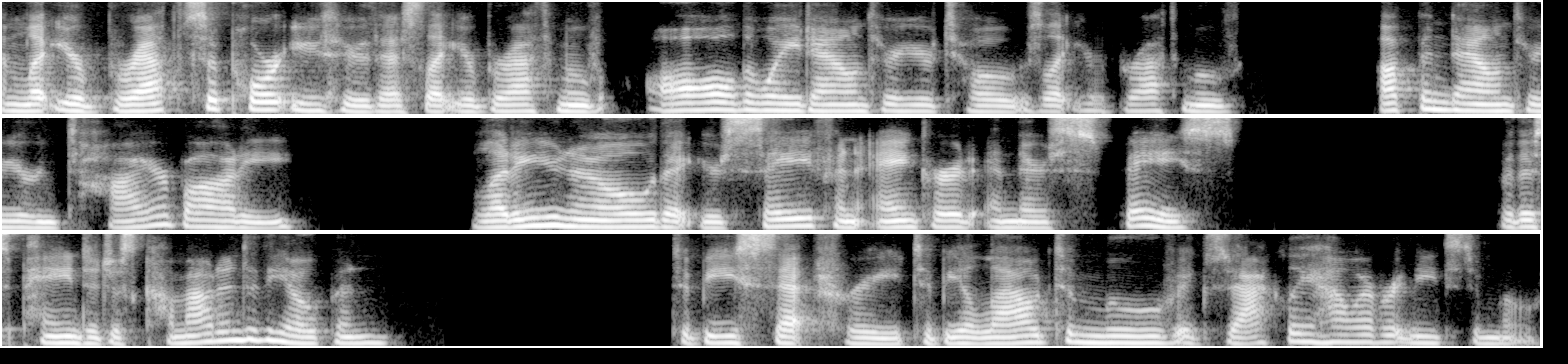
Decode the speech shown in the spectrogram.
And let your breath support you through this. Let your breath move all the way down through your toes. Let your breath move up and down through your entire body, letting you know that you're safe and anchored and there's space for this pain to just come out into the open to be set free, to be allowed to move exactly however it needs to move.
